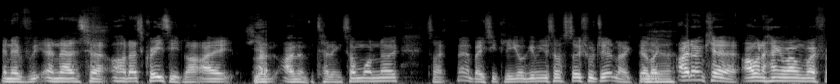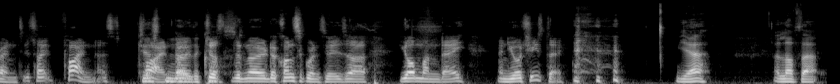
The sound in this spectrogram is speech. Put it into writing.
and every and that's uh, oh that's crazy. Like I, Yeah. I I remember telling someone no, it's like man, basically you're giving yourself social jet lag. They're Yeah. like I don't care, I want to hang around with my friends. It's like fine, that's Just fine, know the just cost. to know the consequences are your Monday and your Tuesday. Yeah. I love that.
